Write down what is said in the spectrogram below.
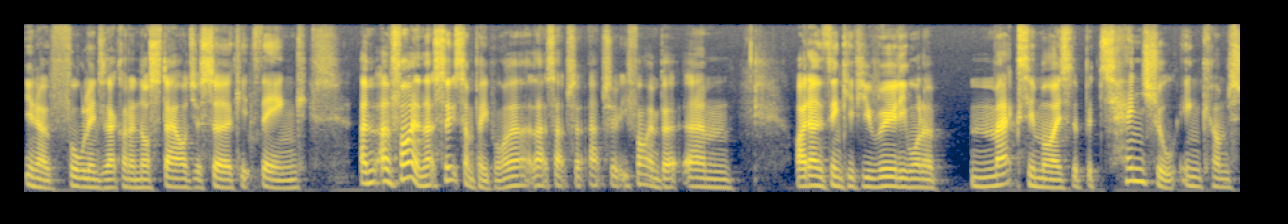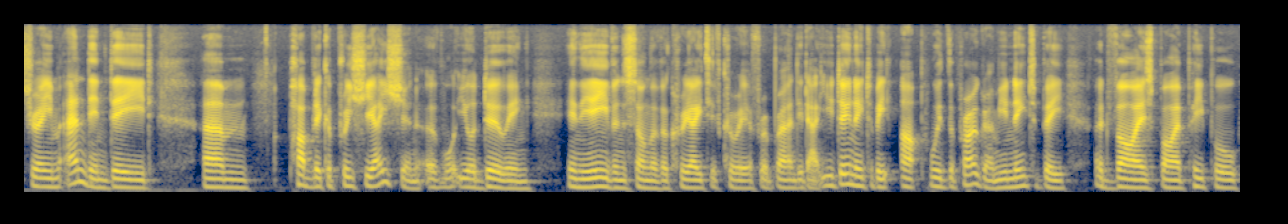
you know, fall into that kind of nostalgia circuit thing and, and fine, that suits some people. That's absolutely fine. But um, I don't think if you really want to maximize the potential income stream and indeed um, public appreciation of what you're doing in the even song of a creative career for a branded act, you do need to be up with the program. You need to be advised by people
